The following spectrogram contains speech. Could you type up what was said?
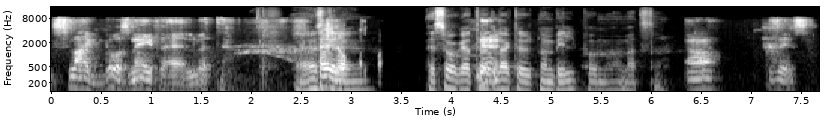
Slagga hos mig för helvete. Ja, Hej då. Jag såg att du hade lagt ut någon bild på Mats. där. Ja, precis.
